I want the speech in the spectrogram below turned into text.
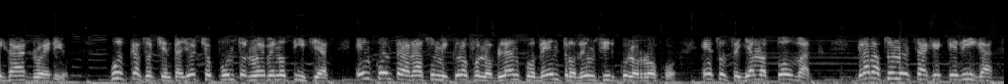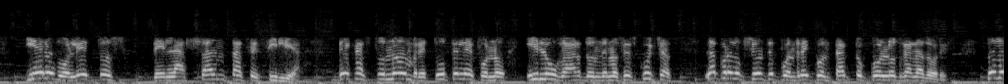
iHeartRadio. Buscas 88.9 noticias, encontrarás un micrófono blanco dentro de un círculo rojo. Eso se llama Tollback. Grabas un mensaje que diga, quiero boletos de la Santa Cecilia. Dejas tu nombre, tu teléfono y lugar donde nos escuchas. La producción se pondrá en contacto con los ganadores. Todo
